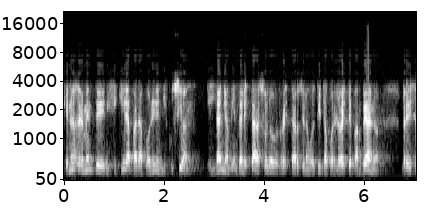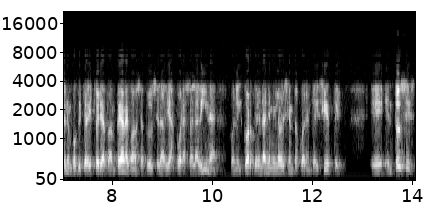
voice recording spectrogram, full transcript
que no es realmente ni siquiera para poner en discusión. El daño ambiental está, solo resta darse una vueltita por el oeste pampeano, revisar un poquito la historia pampeana cuando se produce la diáspora saladina con el corte del año 1947. Eh, entonces,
